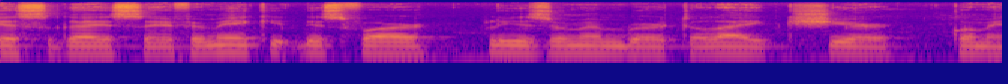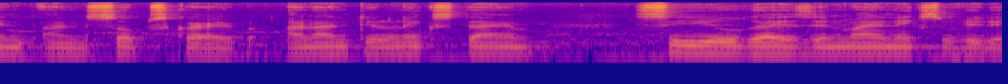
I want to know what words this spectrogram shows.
Yes guys so if you make it this far please remember to like share comment and subscribe. And until next time see you guys in my next video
